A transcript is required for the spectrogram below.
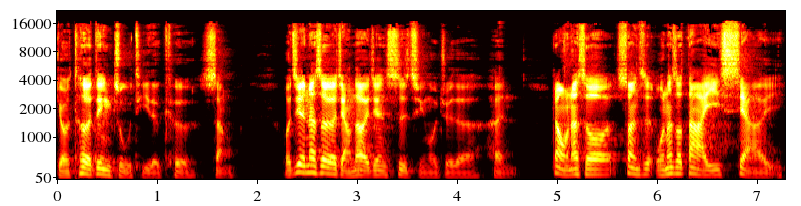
有特定主题的课上。我记得那时候有讲到一件事情，我觉得很让我那时候算是我那时候大一下而已，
